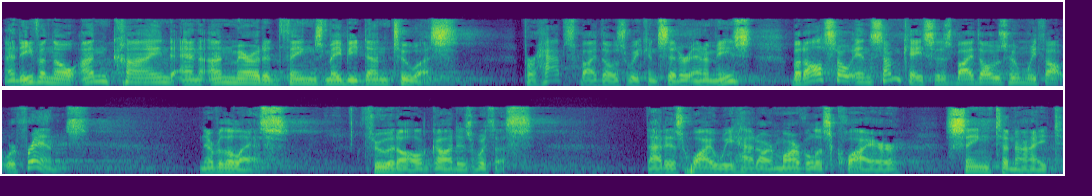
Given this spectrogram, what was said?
and even though unkind and unmerited things may be done to us, perhaps by those we consider enemies, but also in some cases by those whom we thought were friends. Nevertheless, through it all, God is with us. That is why we had our marvelous choir sing tonight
